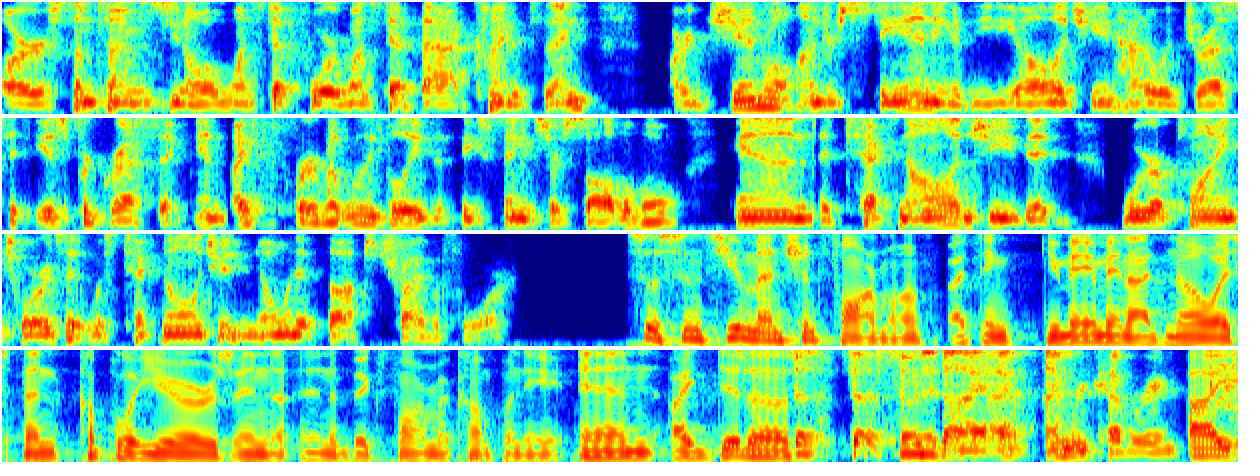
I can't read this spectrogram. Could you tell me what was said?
are sometimes, you know, a one step forward, one step back kind of thing, our general understanding of the etiology and how to address it is progressing. And I fervently believe that these things are solvable. And the technology that we're applying towards it was technology that no one had thought to try before. So, since you mentioned pharma, I think you may or may not know I spent a couple of years in a, in a big pharma company, and I did a. So, so did I. I. am recovering. I,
